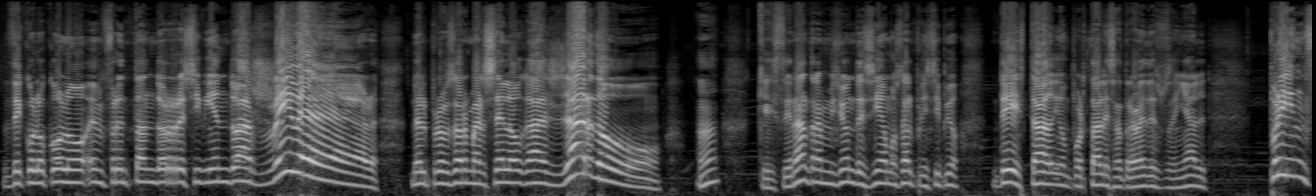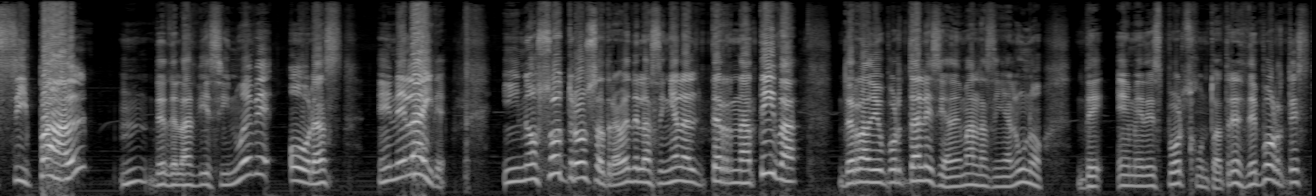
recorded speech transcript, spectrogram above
de Colo Colo enfrentando, recibiendo a River del profesor Marcelo Gallardo. ¿ah? Que será transmisión, decíamos al principio, de Estadio Portales a través de su señal principal. desde las 19 horas en el aire. Y nosotros, a través de la señal alternativa de Radio Portales y además la señal 1 de MD Sports junto a tres deportes,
